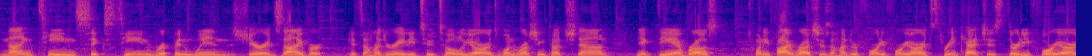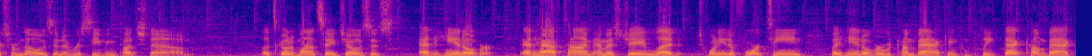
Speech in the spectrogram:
19-16 Ripon wins. Jared Zybert gets 182 total yards, one rushing touchdown. Nick D'Ambrose 25 rushes, 144 yards, 3 catches, 34 yards from those, and a receiving touchdown. Let's go to Mount St. Joseph's at Hanover. At halftime, MSJ led 20 to 14, but Hanover would come back and complete that comeback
